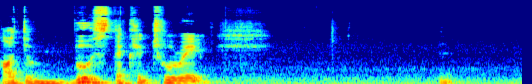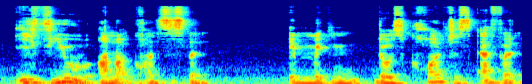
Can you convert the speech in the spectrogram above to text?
how to boost the click-through rate. If you are not consistent in making those conscious effort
